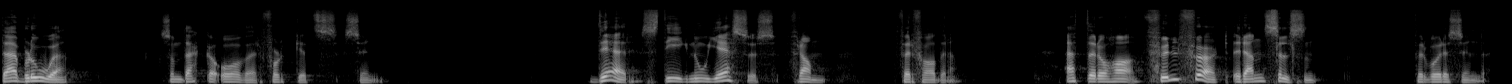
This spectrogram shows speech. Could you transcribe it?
det er blodet som dekka over folkets synd. Der stiger nå Jesus fram for Faderen etter å ha fullført renselsen for våre synder.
